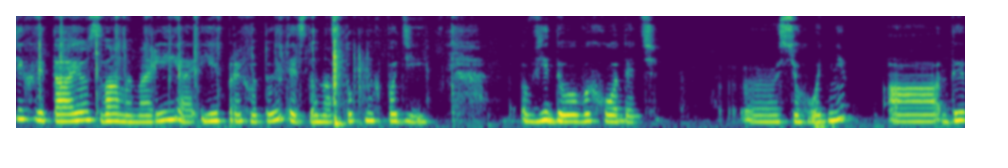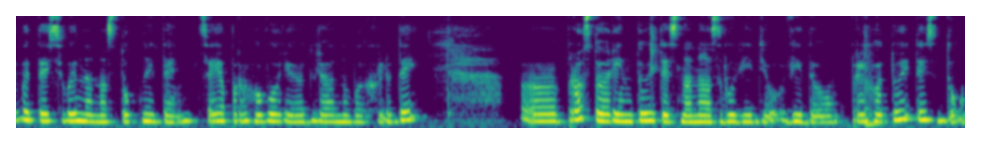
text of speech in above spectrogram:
Всіх вітаю! З вами Марія і приготуйтесь до наступних подій. Відео виходить е, сьогодні, а дивитесь ви на наступний день. Це я проговорюю для нових людей. Е, просто орієнтуйтесь на назву відео, відео. приготуйтесь до.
